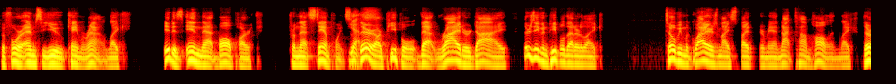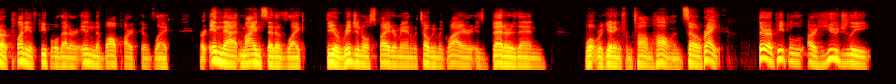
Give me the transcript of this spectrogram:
before MCU came around. Like it is in that ballpark from that standpoint. So Yes. there are people that ride or die. There's even people that are like, Tobey Maguire's my Spider-Man, not Tom Holland. Like there are plenty of people that are in the ballpark of like, or in that mindset of like, the original Spider-Man with Tobey Maguire is better than what we're getting from Tom Holland. So Right. there are people are hugely,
